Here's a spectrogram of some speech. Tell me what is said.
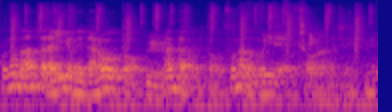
こんなのあったらいいよねだろうと、うん。なんだろうとそんなの無理だよっていう話ですね。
